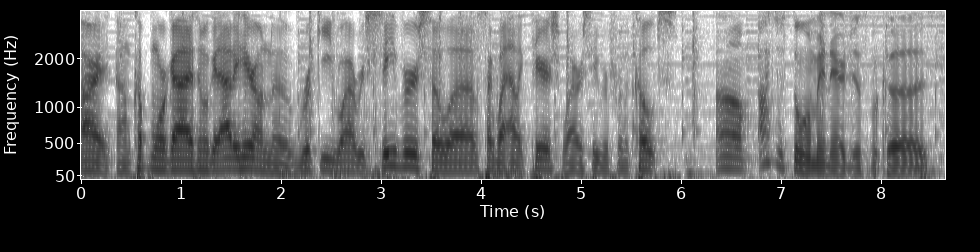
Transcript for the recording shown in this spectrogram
All right, a um, couple more guys, and we'll get out of here on the rookie wide receiver. So uh, let's talk about Alec Pierce, wide receiver for the Colts. Um, I just threw him in there just because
